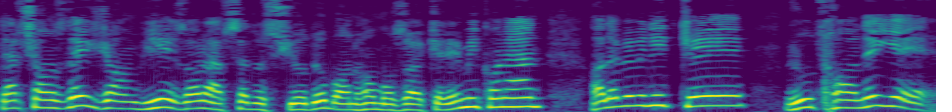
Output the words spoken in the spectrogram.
در 16 ژانویه 1732 با آنها مذاکره می‌کنن. حالا ببینید که رودخانه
